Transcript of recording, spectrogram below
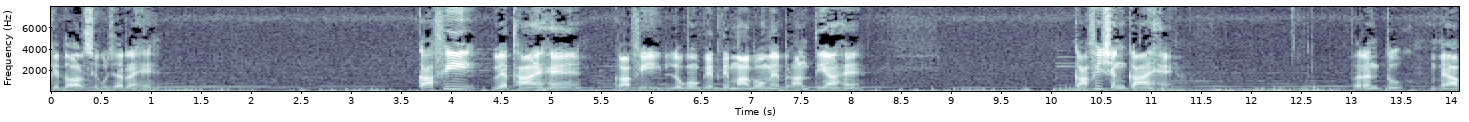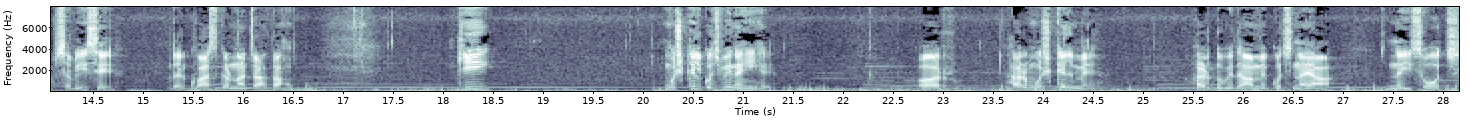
के दौर से गुजर रहे हैं। काफ़ी व्यथाएँ हैं, काफ़ी लोगों के दिमागों में भ्रांतियाँ हैं, काफ़ी शंकाएँ हैं। परंतु मैं आप सभी से दरख्वास्त करना चाहता हूँ कि मुश्किल कुछ भी नहीं है और हर मुश्किल में, हर दुविधा में कुछ नया, नई सोच,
